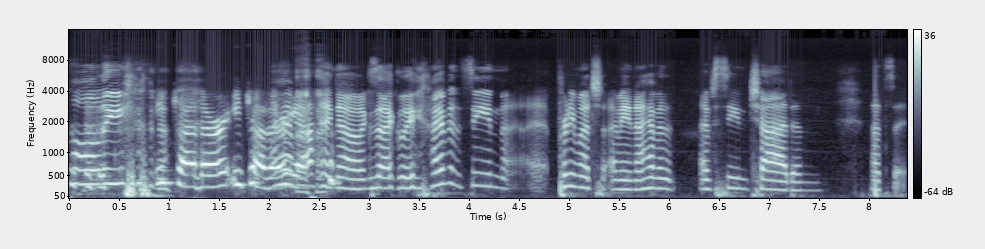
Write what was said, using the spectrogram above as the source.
Holly. Each other, each other, haven't- yeah. I know exactly. I haven't seen uh, pretty much. I mean, I haven't. I've seen Chad, and that's it.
